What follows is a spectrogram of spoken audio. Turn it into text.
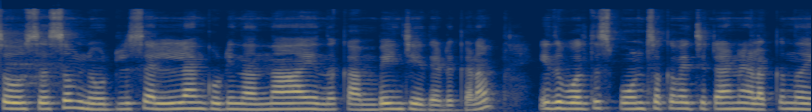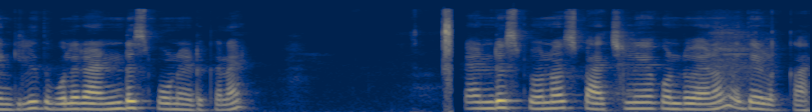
സോസസും നൂഡിൽസും എല്ലാം കൂടി നന്നായി ഒന്ന് കമ്പൈൻ ചെയ്തെടുക്കണം. ഇതുപോലത്തെ സ്പൂൺസൊക്കെ വെച്ചിട്ടാണ് ഇളക്കുന്നതെങ്കിൽ ഇതുപോലെ രണ്ട് സ്പൂൺ എടുക്കണേ. രണ്ട് സ്പൂണോ സ്പാച്ചിലയോ കൊണ്ട് വേണം ഇത് ഇളക്കാൻ.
